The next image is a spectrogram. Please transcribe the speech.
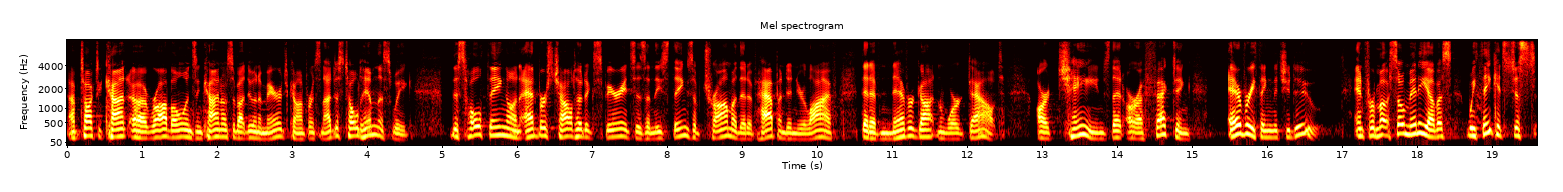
I've talked to uh, Rob Owens and Kainos about doing a marriage conference, and I just told him this week this whole thing on adverse childhood experiences and these things of trauma that have happened in your life that have never gotten worked out are chains that are affecting everything that you do. And for so many of us, we think it's just,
